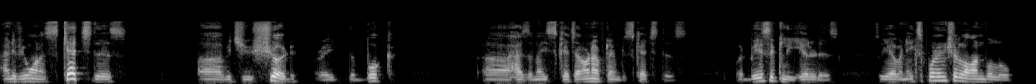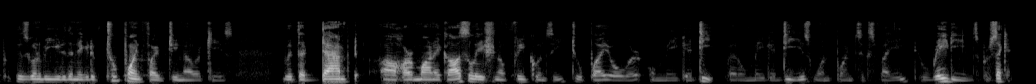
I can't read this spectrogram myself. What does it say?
And if you want to sketch this, uh, which you should, right? The book uh, has a nice sketch. I don't have time to sketch this, but basically here it is. So you have an exponential envelope. This is going to be e to the negative 2.5t in our case, with a damped uh, harmonic oscillation of frequency 2 pi over omega d, where omega d is 1.658 radians per second.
